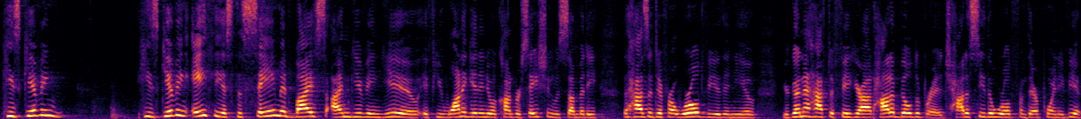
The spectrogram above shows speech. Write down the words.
He's giving he's giving atheists the same advice I'm giving you. If you want to get into a conversation with somebody that has a different worldview than you, you're going to have to figure out how to build a bridge, how to see the world from their point of view.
